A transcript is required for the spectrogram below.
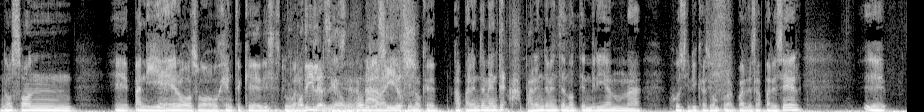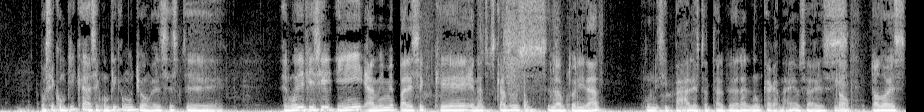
no son eh, pandilleros o gente que dices tú, bueno, o dealers, digamos, ¿no? sino que aparentemente, aparentemente no tendrían una justificación por la cual desaparecer. Eh, pues se complica, se complica mucho, es este es muy difícil y a mí me parece que en estos casos la autoridad municipal, estatal, federal, nunca gana, ¿eh? O sea, es no. todo es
